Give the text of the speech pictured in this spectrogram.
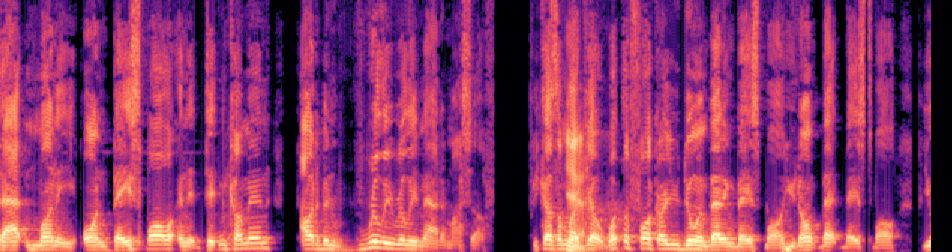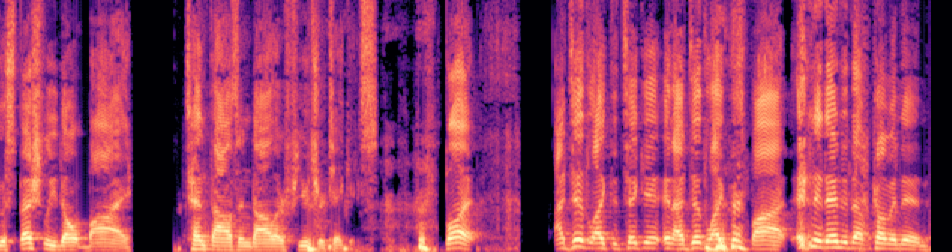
that money on baseball and it didn't come in, I would have been really, really mad at myself because I'm yeah. like, yo, what the fuck are you doing betting baseball? You don't bet baseball. You especially don't buy ten thousand dollar future tickets. but I did like the ticket and I did like the spot, and it ended up coming in.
